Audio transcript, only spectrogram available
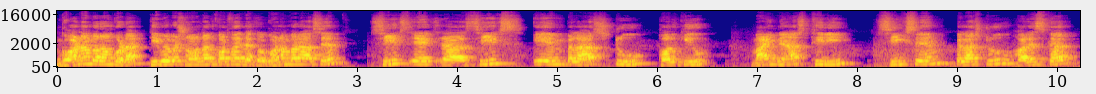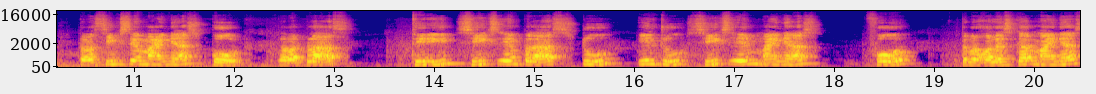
ঘ নাম্বার অঙ্কটা কীভাবে সমাধান করতে হয় দেখো, ঘ নাম্বার আছে six X six M plus two হল cube minus three six M plus two হল স্কোয়ার তারপর সিক্স এম মাইনাস ফোর তারপর plus three six M plus two into six M minus four তারপর হল square minus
